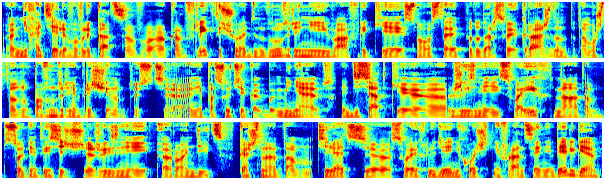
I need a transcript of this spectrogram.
не хотели вовлекаться в конфликт, еще один внутренний в Африке, и снова ставить под удар своих граждан, потому что, ну, по внутренним причинам. То есть э, они, по сути, как бы меняют десятки жизней своих на там сотни тысяч жизней руандийцев. Конечно, там терять э, своих людей не хочет ни Франция, ни Бельгия,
